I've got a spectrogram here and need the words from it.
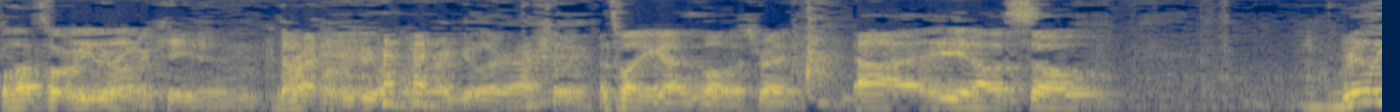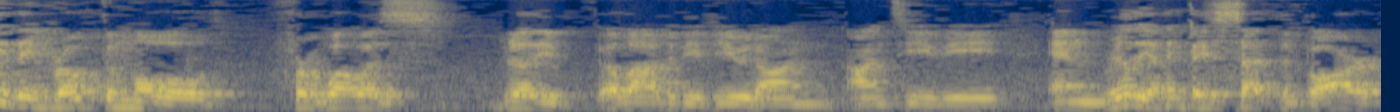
Well, that's what we do Like- on occasion. That's Right. what we do on the regular, actually. That's why you guys love us, right? Uh, you know, so really they broke the mold for what was really allowed to be viewed on, on TV. And really, I think they set the bar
